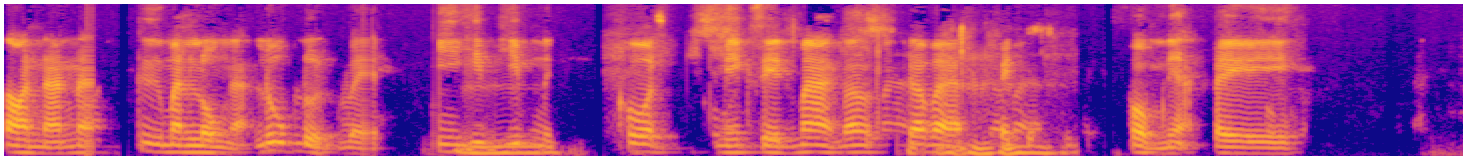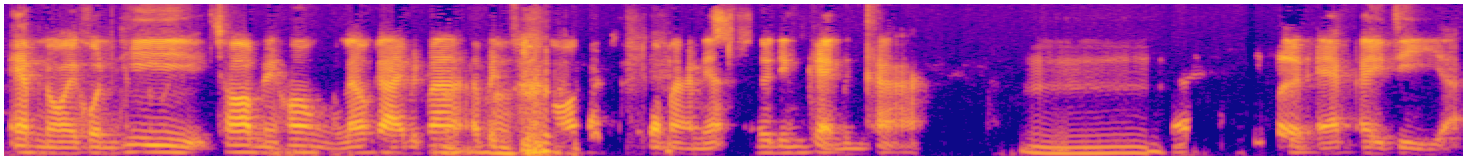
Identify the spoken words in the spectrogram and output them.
ตอนนั้นอะ คือมันลงอะ รูปหลุดเว้ยมีคลิปอืมคลิปหนึ่งโคตรมิกเซนมากก็ก็แบบเป็นผมเนี่ยไปแอบนอยคนที่ชอบในห้องแล้วกลายเป็นว่าเออเป็นฟิลนอสประมาณเนี้ยเลยดึงแขนดึงขาอืมที่ เปิด acc IG อะ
